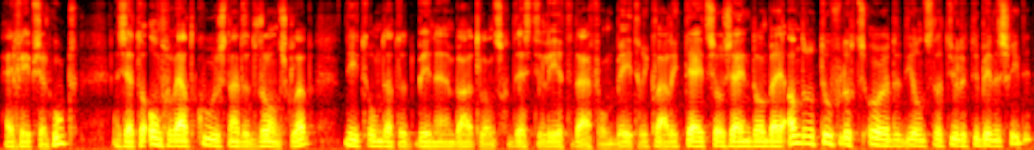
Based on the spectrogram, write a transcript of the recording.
Hij greep zijn hoed en zette onverwijld koers naar de Drones Club, niet omdat het binnen- en buitenlands gedestilleerd daarvan betere kwaliteit zou zijn dan bij andere toevluchtsoorden die ons natuurlijk te binnen schieten,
